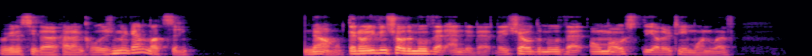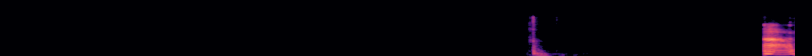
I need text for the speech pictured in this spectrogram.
We're gonna see the head-on collision again. Let's see. No, they don't even show the move that ended it. They showed the move that almost the other team won with. Oh,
